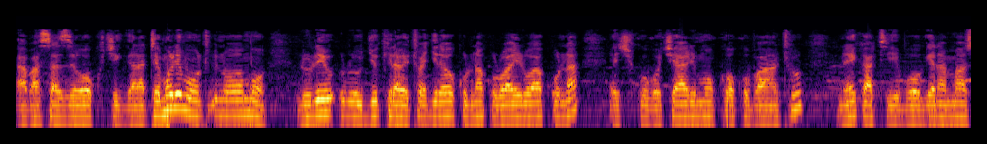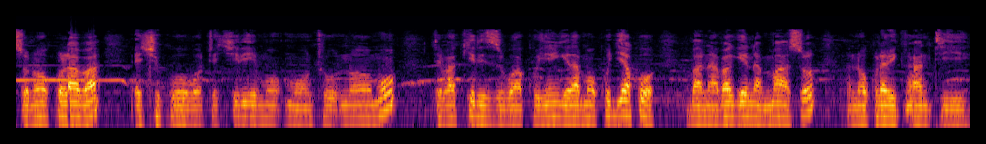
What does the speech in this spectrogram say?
abasazeewo okukiggala temuli muntu n'omu luli lujjukira we twagirawo ku lunaku lwali lwakuna ekikuubo kyalimuko ku bantu naye kati bw'ogenda maaso n'okulaba ekikuubo tekiriimu muntu n'omu tebakkirizibwa kuyingiramu okugjako bano abagenda maaso n'okulabika nti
